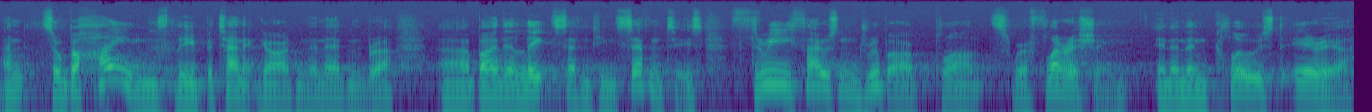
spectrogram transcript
And so, behind the Botanic Garden in Edinburgh, uh, by the late 1770s, 3,000 rhubarb plants were flourishing in an enclosed area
